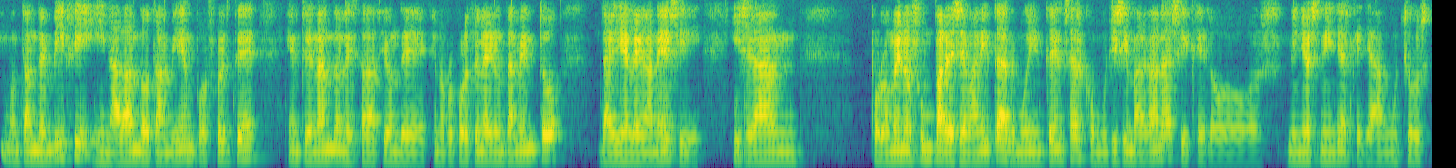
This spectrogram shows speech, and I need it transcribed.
montando en bici y nadando también, por suerte, entrenando en la instalación de, que nos proporciona el ayuntamiento de allí en Leganés y, y serán por lo menos un par de semanitas muy intensas, con muchísimas ganas y que los niños y niñas que ya muchos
